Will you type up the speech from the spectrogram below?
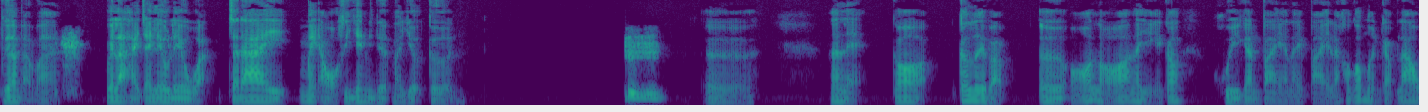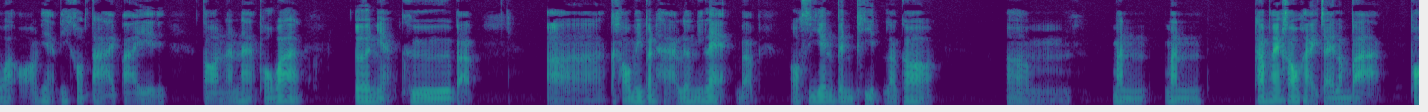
เพื่อแบบว่า เวลาหายใจเร็วๆอะ จะได้ไม่เอาออกซิเจนเยอะมาเยอะเกิน อืมเออ นั่นแหละ ก็ก็เลยแบบ เอออ๋อหรออะไรอย่างเงี้ยก็คุยกันไปอะไรไป แล้วเขาก็เหมือนกับเล่าว่าอ๋อเนี่ยที่เขาตายไปตอนนั้นน่ะ เพราะว่าเออเนี่ยคือแบบอ่าเขามีปัญหาเรื่องนี้แหละ แบบออกซิเจนเป็นพิษ แล้วก็อืมมันมันทำให้เขาหายใจลำบาก พอ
